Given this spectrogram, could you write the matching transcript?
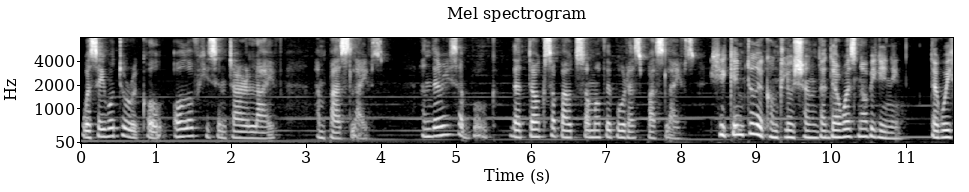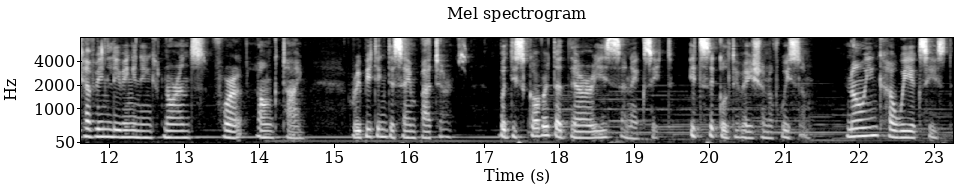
was able to recall all of his entire life and past lives and there is a book that talks about some of the Buddha's past lives. He came to the conclusion that there was no beginning, that we have been living in ignorance for a long time, repeating the same patterns, but discovered that there is an exit. It's the cultivation of wisdom, knowing how we exist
